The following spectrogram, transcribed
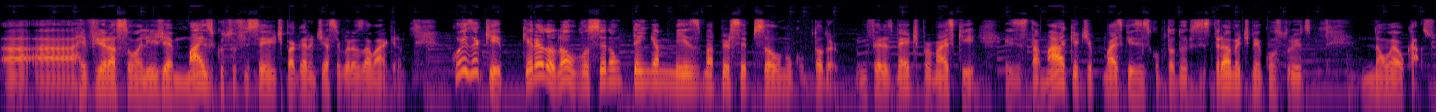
a, a, refrigeração ali já é mais do que o suficiente para garantir a segurança da máquina. Coisa que, querendo ou não, você não tem a mesma percepção no computador. Infelizmente, por mais que exista marketing, por mais que existam computadores extremamente bem construídos, não é o caso.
